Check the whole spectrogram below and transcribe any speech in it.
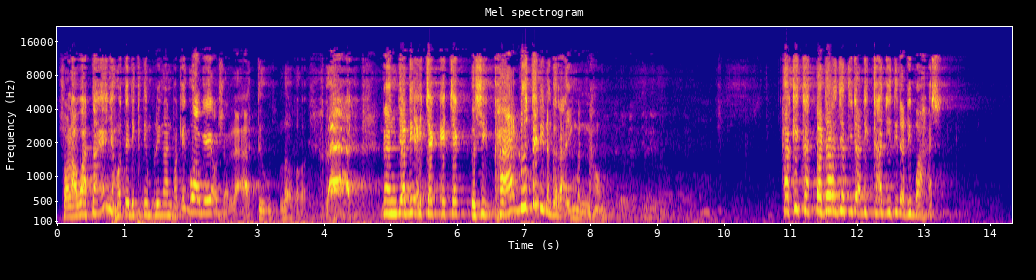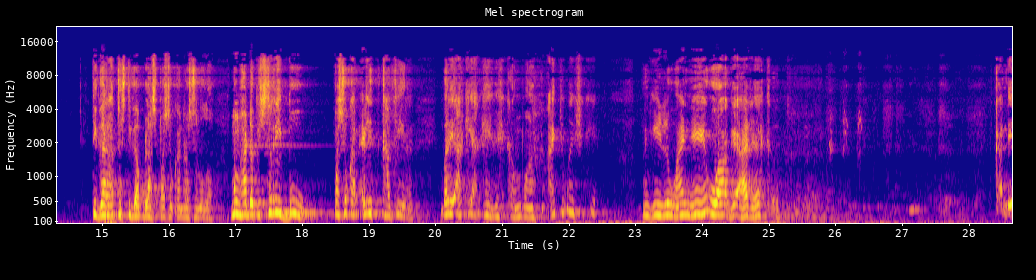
Salawat na nyahot di kitimplingan pakai gua ge salatullah kan jadi ecek-ecek si kadu teh di negara aing menaon hakikat badarnya tidak dikaji tidak dibahas. 313 pasukan Rasulullah menghadapi seribu pasukan elit kafir. Bari aki-aki kamu aja masih ngiluannya uang ada ke. Kan di,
